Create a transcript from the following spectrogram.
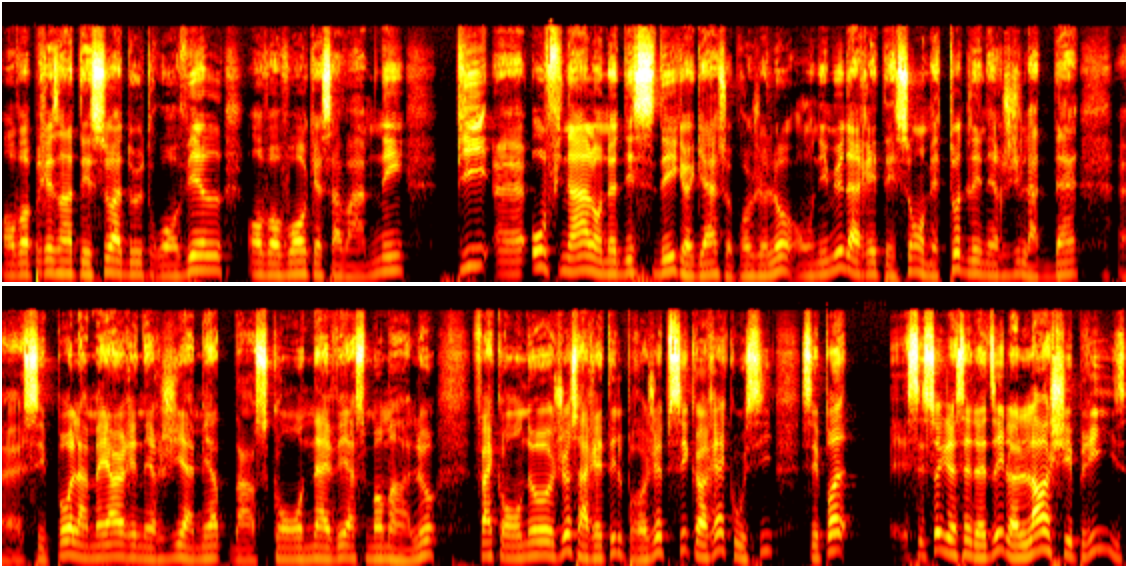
On va présenter ça à deux, trois villes, on va voir que ça va amener. Puis euh, au final, on a décidé que, gars, ce projet-là, on est mieux d'arrêter ça. On met toute l'énergie là-dedans. Euh, c'est pas la meilleure énergie à mettre dans ce qu'on avait à ce moment-là. Fait qu'on a juste arrêté le projet. Puis c'est correct aussi. C'est pas. C'est ça que j'essaie de dire. Le lâcher prise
